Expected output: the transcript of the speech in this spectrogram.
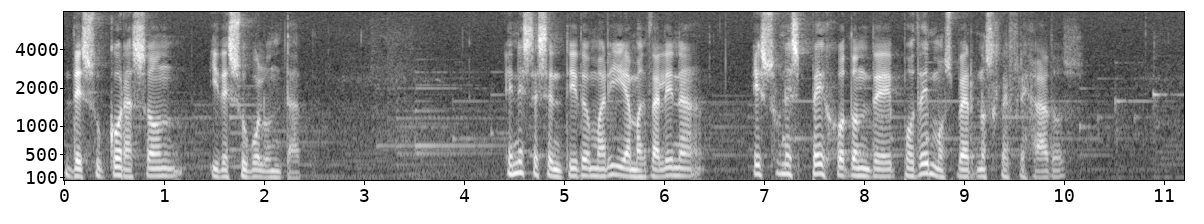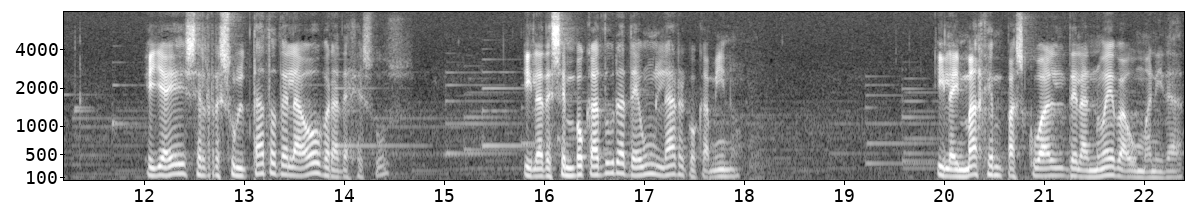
de su corazón y de su voluntad. En este sentido, María Magdalena es un espejo donde podemos vernos reflejados ella es el resultado de la obra de Jesús y la desembocadura de un largo camino y la imagen pascual de la nueva humanidad.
